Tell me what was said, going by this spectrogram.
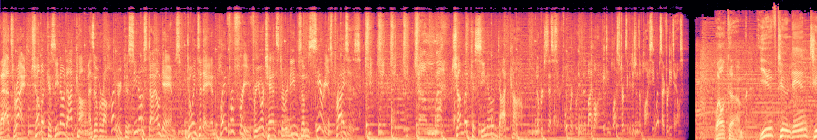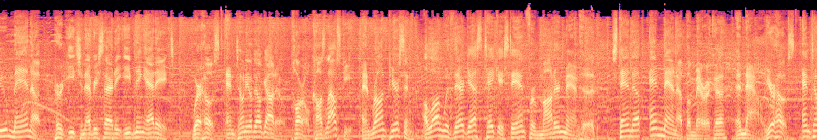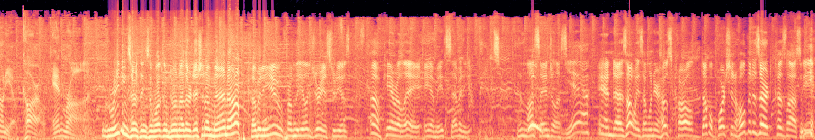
That's right. ChumbaCasino.com has over 100 casino style games. Join today and play for free for your chance to redeem some serious prizes. ChumbaCasino.com. No purchase necessary. Void where prohibited by law. 18 plus terms and conditions apply. See website for details. Welcome. You've tuned in to Man Up, heard each and every Saturday evening at 8, where hosts Antonio Delgado, Carl Kozlowski, and Ron Pearson, along with their guests, take a stand for modern manhood. Stand up and man up, America. And now, your hosts, Antonio, Carl, and Ron. Greetings, Earthlings, and welcome to another edition of Man Up, coming to you from the luxurious studios of KRLA AM 870 in Los Angeles. Yeah. And uh, as always, I'm one of your hosts, Carl Double Portion Hold the Dessert Kozlowski.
